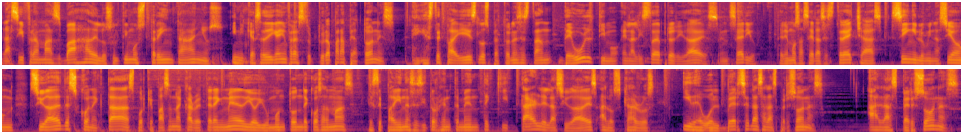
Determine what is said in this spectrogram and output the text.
la cifra más baja de los últimos 30 años. Y ni que se diga infraestructura para peatones. En este país los peatones están de último en la lista de prioridades, en serio. Tenemos aceras estrechas, sin iluminación, ciudades desconectadas porque pasa una carretera en medio y un montón de cosas más. Este país necesita urgentemente quitarle las ciudades a los carros y devolvérselas a las personas. A las personas.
